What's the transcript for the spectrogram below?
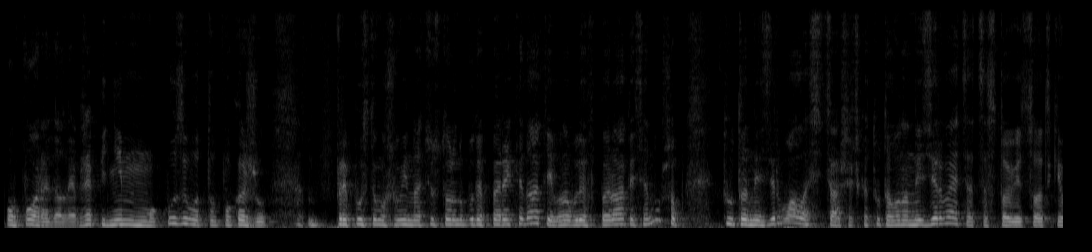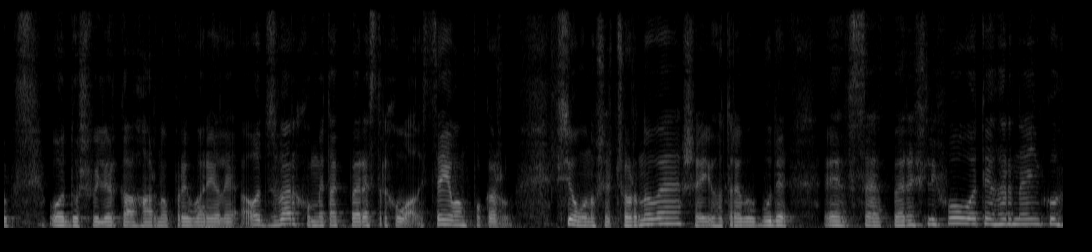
опори дали. Вже піднімемо кузово, то покажу. Припустимо, що він на цю сторону буде перекидати і воно буде впиратися. Ну, щоб тут не зірвалася чашечка, тут вона не зірветься, це 100%. От до швелірка гарно приварили. А от зверху ми так перестрахувалися. Це я вам покажу. Все воно ще чорнове, ще його треба буде е, все перешліфовувати гарненько.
